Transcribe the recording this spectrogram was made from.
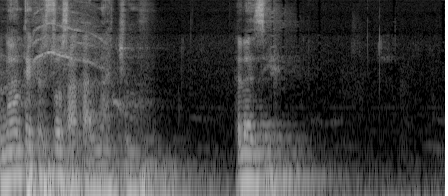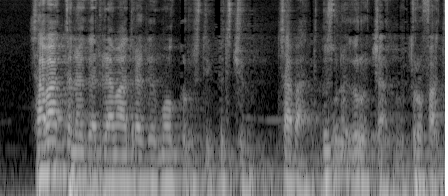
እናንተ የክርስቶስ አካል ናችሁ። ስለዚህ ሰባት ነገር ለማድረግ ሞክሩ እስቲ ብትችሉ። ሰባት ብዙ ነገሮች አሉ ትሩፋተ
